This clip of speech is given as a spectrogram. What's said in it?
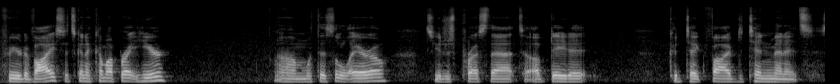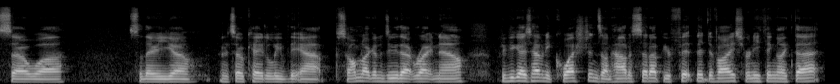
for your device, it's going to come up right here um, with this little arrow. So you just press that to update it. Could take 5 to 10 minutes. So, uh, so there you go and it's okay to leave the app. So I'm not going to do that right now. But if you guys have any questions on how to set up your Fitbit device or anything like that,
